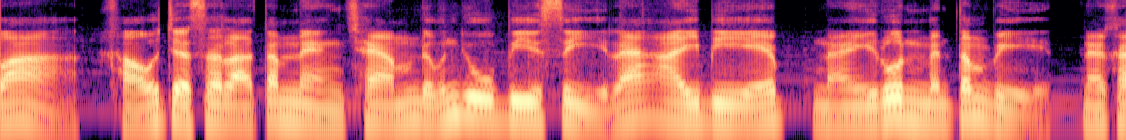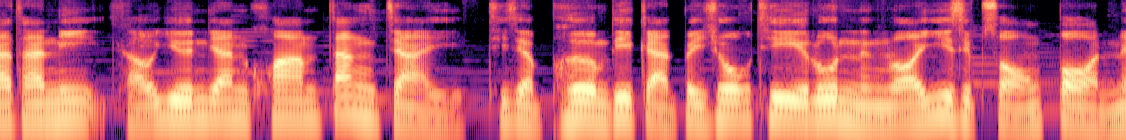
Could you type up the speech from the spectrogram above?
ว่า เขาจะสละตำแหน่งแชมป์ WBC และ IBF ในรุ่นแบนตัมเวทนาคาทานิเขายืนยันความตั้งใจ ที่จะเพิ่มพิกัดไปโชคที่รุ่น 122 ปอนด์ใน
